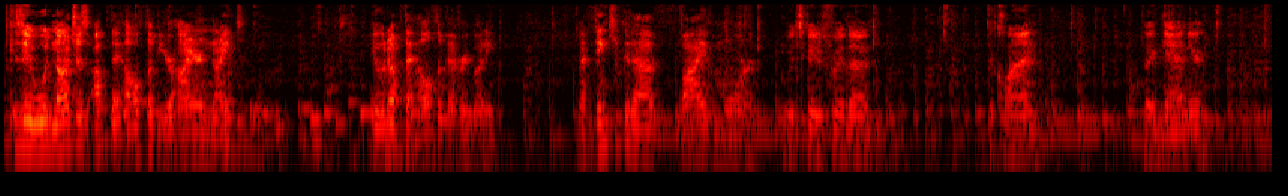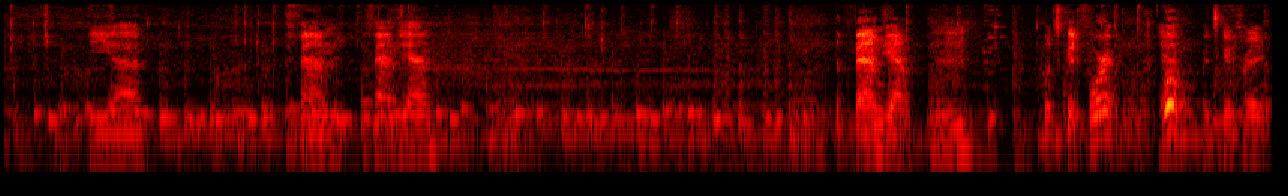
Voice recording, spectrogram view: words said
Because it would not just up the health of your Iron Knight, it would up the health of everybody. And I think you could have five more. What's good for the the clan, the Gander, the uh, fam fam jam. The Fam Jam. Mm-hmm. What's good for it? Yeah, Whoa. what's good for it?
